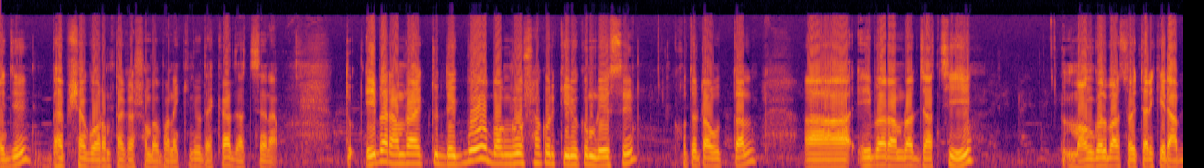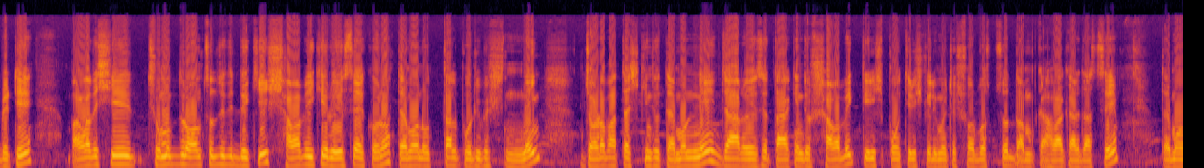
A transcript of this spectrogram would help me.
এই যে ব্যবসা গরম থাকার সম্ভাবনা কিন্তু দেখা যাচ্ছে না। তো এবার আমরা একটু দেখব বঙ্গোপসাগর কীরকম রয়েছে, কতটা উত্তাল। এবার আমরা যাচ্ছি মঙ্গলবার ছয় তারিখের আপডেটে বাংলাদেশের সমুদ্র অঞ্চল যদি দেখি, স্বাভাবিকই রয়েছে এখনও তেমন উত্তাল পরিবেশ নেই। জড় বাতাস কিন্তু তেমন নেই, যা রয়েছে তা কিন্তু স্বাভাবিক। তিরিশ পঁয়ত্রিশ কিলোমিটার সর্বোচ্চ দমকা হাওয়া কার যাচ্ছে, তেমন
